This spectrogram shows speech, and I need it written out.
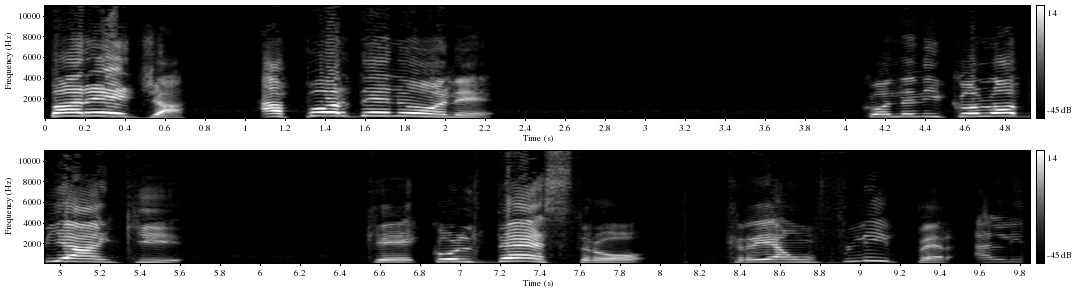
pareggia a Pordenone con Nicolò Bianchi che col destro crea un flipper all'interno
